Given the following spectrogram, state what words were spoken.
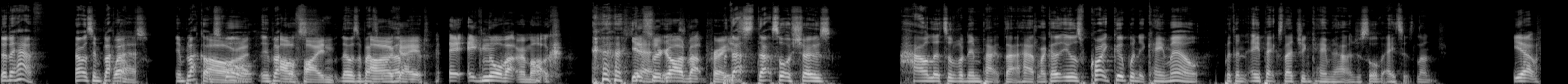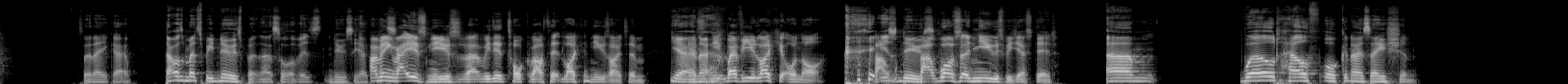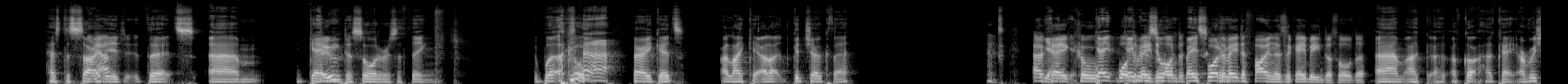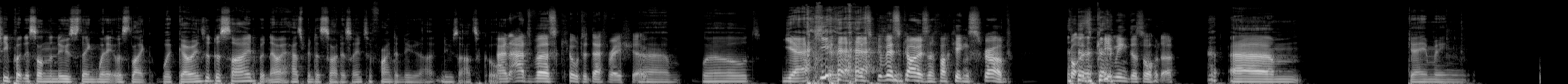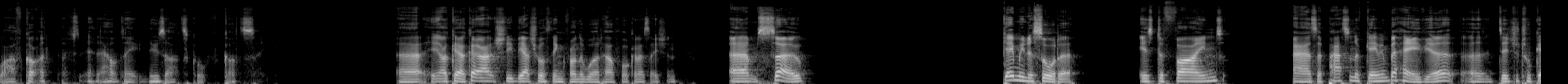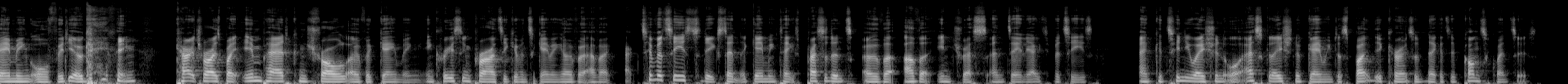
no, they have. That was in Black Where? Ops. In Black Ops Oh, 4, alright. in Black Oh, Ops, fine. there was a battle Oh, royale okay. I- ignore that remark. yeah, Disregard that praise. But that's that sort of shows how little of an impact that had. Like it was quite good when it came out, but then Apex Legend came out and just sort of ate its lunch. yeah. So there you go. That was meant to be news, but that sort of is newsy. I. I mean, that is news. That we did talk about it like a news item. yeah, no, new- whether you like it or not. it That, is news. That was a news we just did. Um, World Health Organization has decided that um, gaming Who? disorder is a thing. Well, Cool. very good. I like it. I like good joke there. Okay, Yeah, cool. ga- what, do they, disorder, what, what do they define as a gaming disorder? Um, I, I've got okay. I originally put this on the news thing when it was like we're going to decide, but now it has been decided. So I need to find a new uh, news article. An adverse kill to death ratio. um, world, yeah, yeah. this, this guy's a fucking scrub. Got his gaming disorder. Um, gaming. Well, I've got a, an outdated news article for God's sake. Uh, okay, okay. Actually, the actual thing from the World Health Organization. Um, so gaming disorder is defined as a pattern of gaming behavior, uh, digital gaming or video gaming, characterized by impaired control over gaming, increasing priority given to gaming over other activities to the extent that gaming takes precedence over other interests and daily activities, and continuation or escalation of gaming despite the occurrence of negative consequences.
